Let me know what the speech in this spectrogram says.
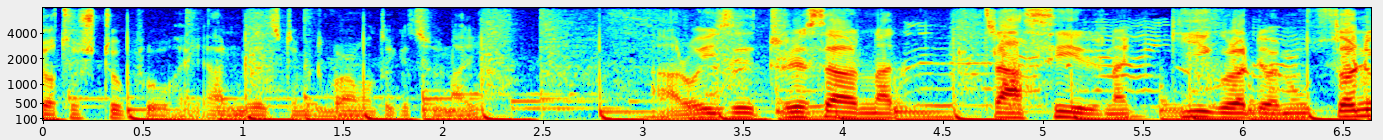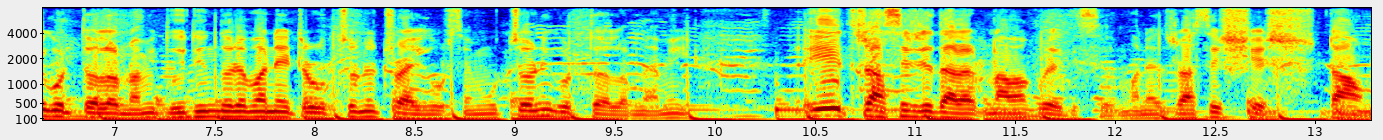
যথেষ্ট প্রো ভাই আন্ডার করার মতো কিছু নাই। আর ওই যে ট্রেসার না ত্রাসির না কি গোলাটি আমি উচ্চারণই করতে পারলাম না। আমি দুই দিন ধরে মানে এটার উচ্চারণে ট্রাই করছি, আমি উচ্চারণই করতে পারলাম না। আমি এই ত্রাসির যে দাঁড়া, নামা করে দিছে মানে ত্রাসির শেষ ডাউন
